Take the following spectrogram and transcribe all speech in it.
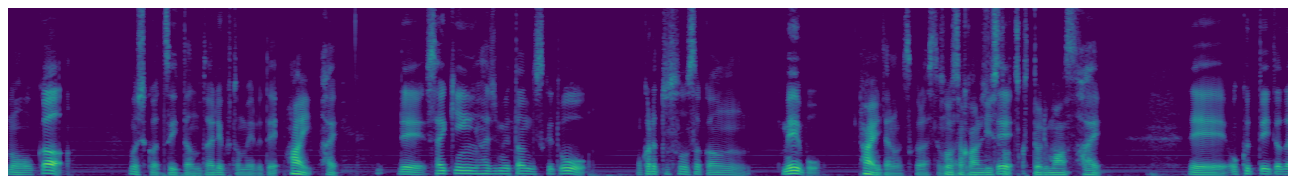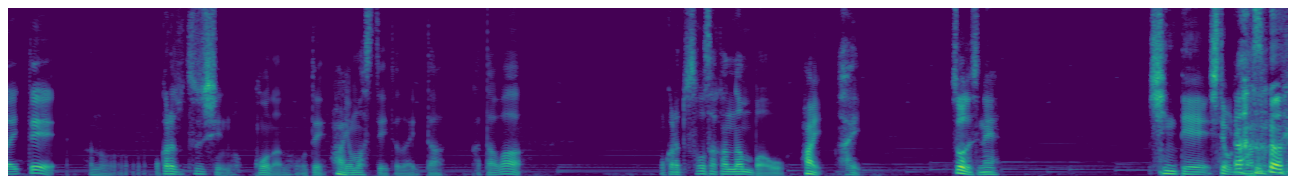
の方かもしくは Twitter のダイレクトメールで。はい。はい。で最近始めたんですけどオカルト捜査官名簿はい。みたいなのを作らせてもら捜査官ってまして。リストを作っております。はい。で送っていただいてあのオカルト通信のコーナーの方ではい。読ませていただいた方は、オカルト捜査官ナンバーをはい。はい。そうですね。進呈しておりますので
